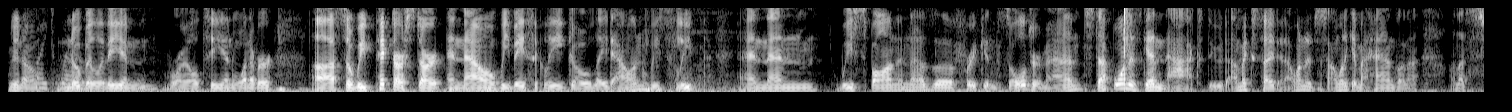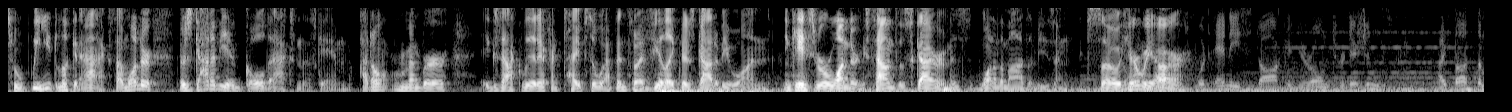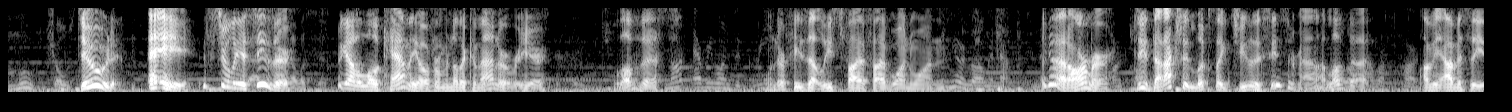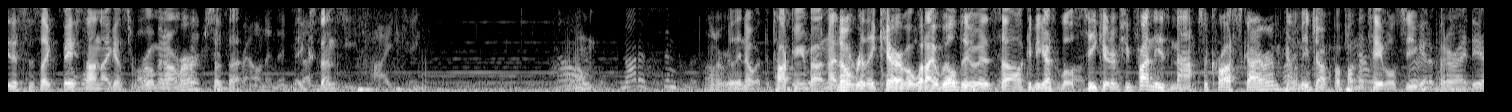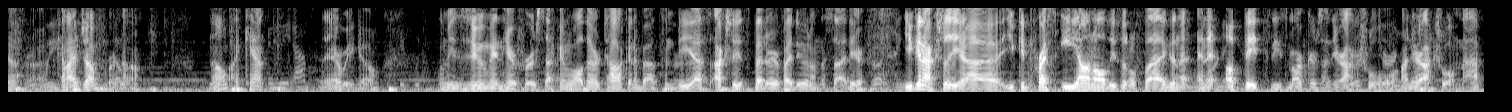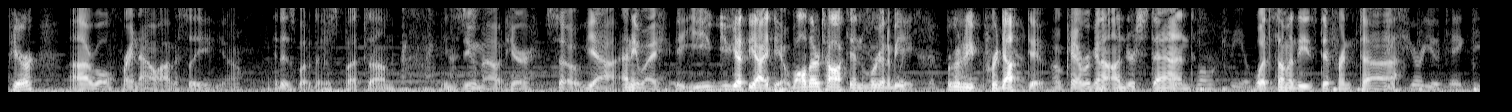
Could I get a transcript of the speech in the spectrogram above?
you know nobility and royalty and whatever. Uh, so we've picked our start and now we basically go lay down we sleep and then we spawn in as a freaking soldier man. Step one is get an axe dude. I'm excited. I want to just i want to get my hands on a on a sweet looking axe. I wonder there's got to be a gold axe in this game. I don't remember exactly the different types of weapons but i feel like there's got to be one. In case you were wondering sounds of skyrim is one of the mods i'm using. So here we are. Put any stock in your own traditions? I thought the moot chose. Dude, hey, it's Julius Caesar. We got a little cameo from another commander over here. Love this. Not everyone's agreed. Wonder if he's at least 5511. Here long enough to Look at that armor. Dude, that actually looks like Julius Caesar, man. I love that. I mean, obviously, this is like based on, I guess, Roman armor, so that makes sense. I don't- it's not as simple as I don't really know what they're talking about, and I don't really care, but what I will do is uh, I'll give you guys a little secret. If you find these maps across Skyrim, here, let me jump up on the table so you get a better idea. Uh, can I jump or no? No, I can't. In the absence There we go. vote, it would Let me zoom in here for a second while they're talking about some BS. Actually, it's better if I do it on the side here. You can actually, uh, you can press E on all these little flags, and it, and it updates these markers on your actual on your actual map here. Uh, well, right now, obviously, you know, it is what it is. But um, let me zoom out here. So yeah. Anyway, you, you get the idea. While they're talking, we're gonna be we're gonna be productive. Okay, we're gonna understand won't be a what some of these different uh,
